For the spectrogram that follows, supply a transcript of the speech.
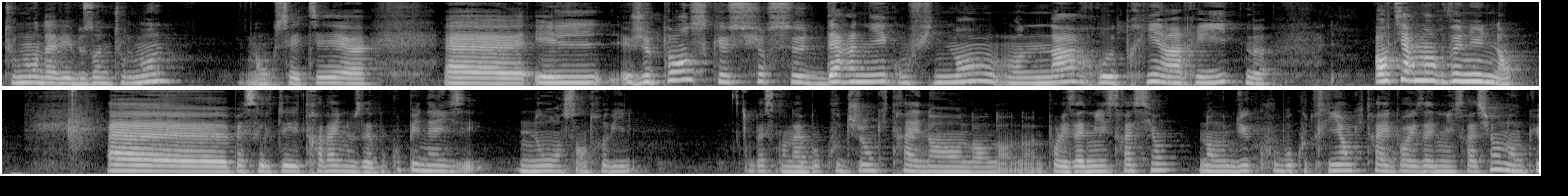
tout le monde avait besoin de tout le monde donc c'était euh, euh, et je pense que sur ce dernier confinement on a repris un rythme entièrement revenu non Euh, parce que le télétravail nous a beaucoup pénalisé nous en centre-ville parce qu'on a beaucoup de gens qui travaillent dans, pour les administrations. Donc, du coup, beaucoup de clients qui travaillent pour les administrations. Donc,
